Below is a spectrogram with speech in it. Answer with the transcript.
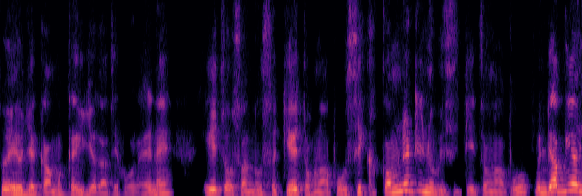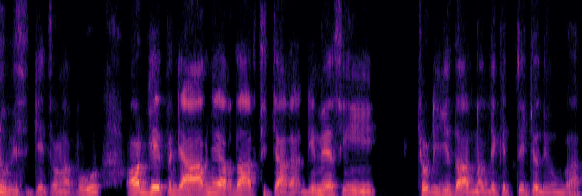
ਸੋ ਇਹੋ ਜਿਹੇ ਕੰਮ ਕਈ ਜਗ੍ਹਾ ਤੇ ਹੋ ਰਹੇ ਨੇ। ਇਹ ਤੋਂ ਸਾਨੂੰ ਸੁਚੇਤ ਹੋਣਾ ਪਊ, ਸਿੱਖ ਕਮਿਊਨਿਟੀ ਨੂੰ ਵੀ ਸੁਚੇਤ ਹੋਣਾ ਪਊ, ਪੰਜਾਬੀਆਂ ਨੂੰ ਵੀ ਸੁਚੇਤ ਹੋਣਾ ਪਊ। ਔਰ ਜੇ ਪੰਜਾਬ ਨੇ ਆਪਦਾ ਅਰਥ ਚਾਰਾ ਜਿਵੇਂ ਅਸੀਂ ਛੋਟੀ ਜਿਹੀ ਉਦਾਹਰਨ ਆਪਦੇ ਕਿੱਤੇ ਚੋਂ ਦੇਵਾਂਗਾ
